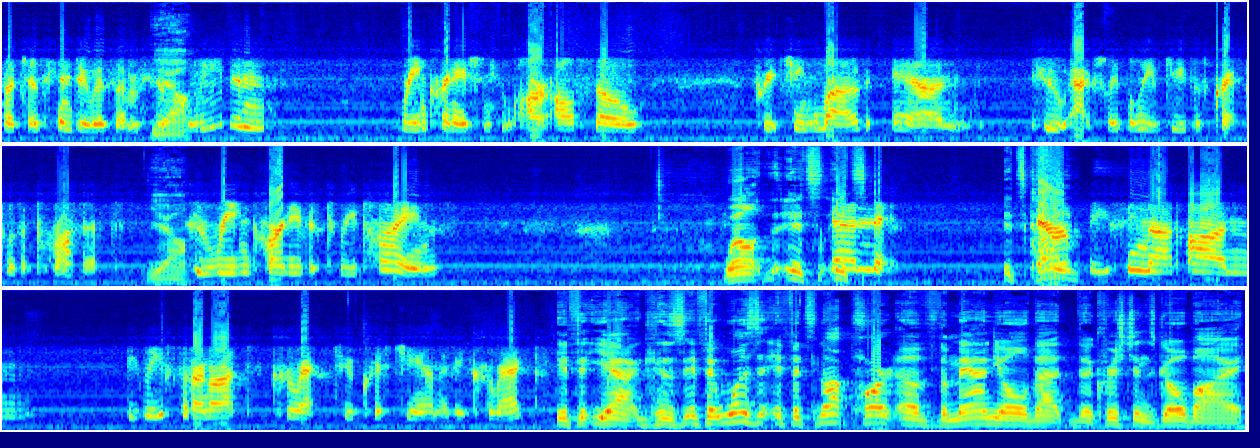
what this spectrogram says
such as Hinduism, who Yeah. believe in reincarnation, who are also preaching love, and who actually believe Jesus Christ was a prophet Yeah. who reincarnated three times, Well, it's it's it's kind they're of basing that on beliefs that are not correct to Christianity. Correct? if it, yeah, because if it was if it's not part of the manual that the Christians go by,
